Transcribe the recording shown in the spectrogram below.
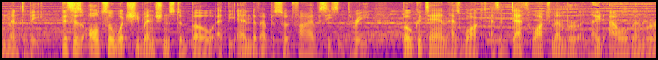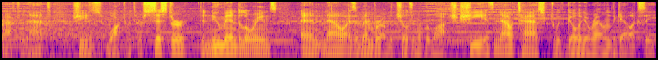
meant to be. This is also what she mentions to Bo at the end of episode 5, season 3, Bo Katan has walked as a Death Watch member, a Nite Owl member after that. She's walked with her sister, the new Mandalorians, and now as a member of the Children of the Watch. She is now tasked with going around the galaxy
